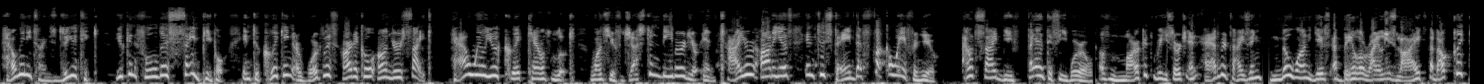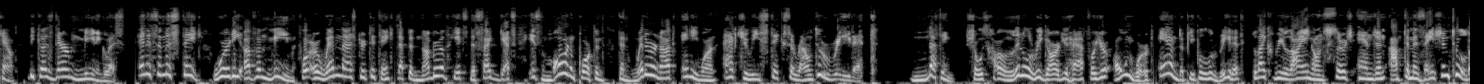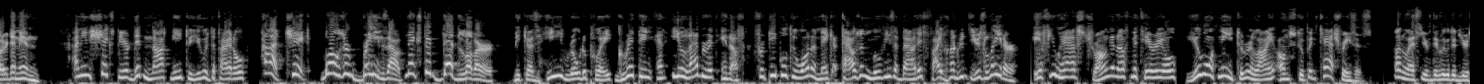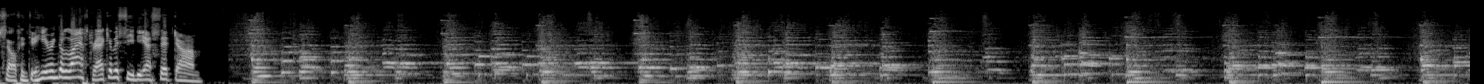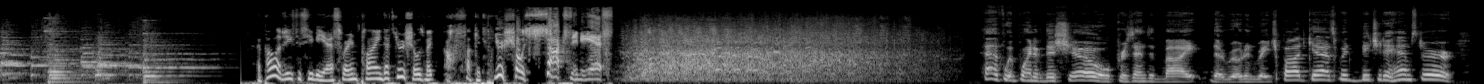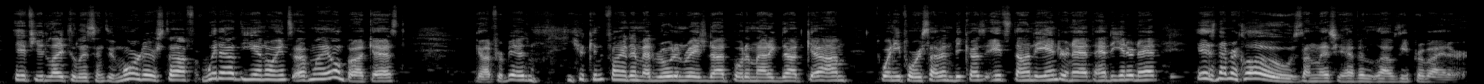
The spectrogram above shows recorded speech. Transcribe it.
How many times do you think you can fool the same people into clicking a worthless article on your site? How will your click count look once you've Justin Biebered your entire audience into staying the fuck away from you? Outside the fantasy world of market research and advertising, no one gives a Bill O'Reilly's lie about click count because they're meaningless. And it's a mistake worthy of a meme for a webmaster to think that the number of hits the site gets is more important than whether or not anyone actually sticks around to read it. Nothing shows how little regard you have for your own work and the people who read it, like relying on search engine optimization to lure them in. I mean, Shakespeare did not need to use the title Hot Chick Blows Her Brains Out Next to Dead Lover because he wrote a play gripping and elaborate enough for people to want to make a thousand movies about it 500 years later. If you have strong enough material, you won't need to rely on stupid catchphrases. Unless you've deluded yourself into hearing the laugh track of a CBS sitcom. Apologies to CBS for implying that your shows make. Oh, fuck it. Your show sucks, CBS! Halfway point of this show, presented by the Road and Rage podcast with Bitchy the Hamster. If you'd like to listen to more of their stuff without the annoyance of my own podcast, God forbid, you can find them at roadandrage.podomatic.com 24 7 because it's on the internet and the internet is never closed unless you have a lousy provider.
